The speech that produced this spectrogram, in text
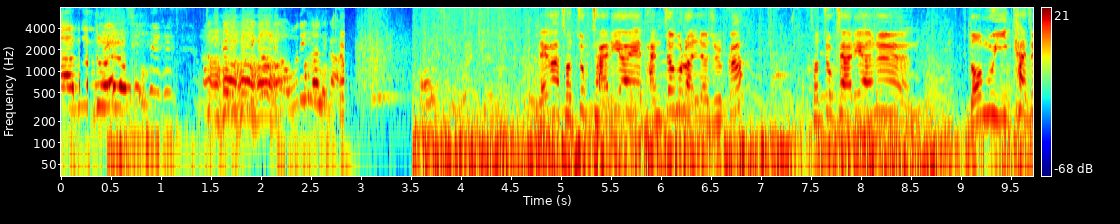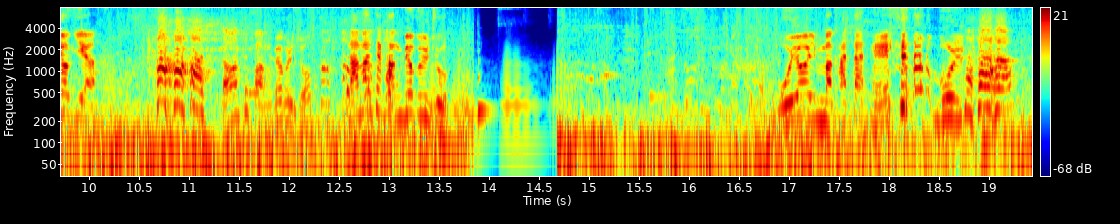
안아줘요. 어디까지가 어디까지가? 내가 저쪽 자리아의 단점을 알려줄까? 저쪽 자리아는 너무 이타적이야 남한테 방벽을 줘? 남한테 방벽을 줘 뭐야 임마 갖다 대? 뭘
